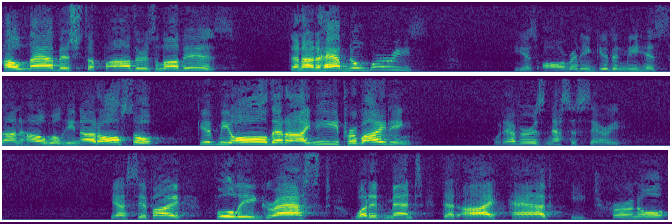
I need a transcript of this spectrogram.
how lavish the Father's love is, then I'd have no worries. He has already given me His Son. How will He not also give me all that I need, providing whatever is necessary? Yes, if I fully grasped what it meant that I have eternal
